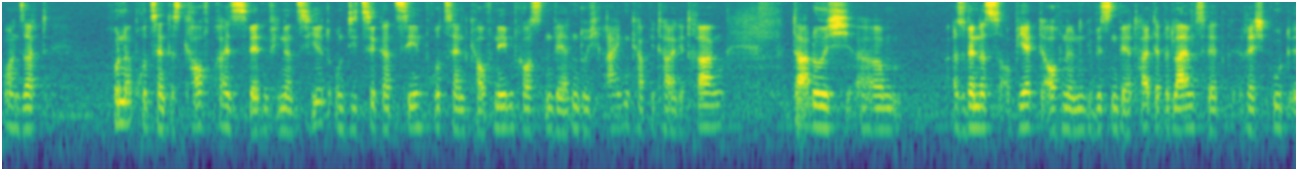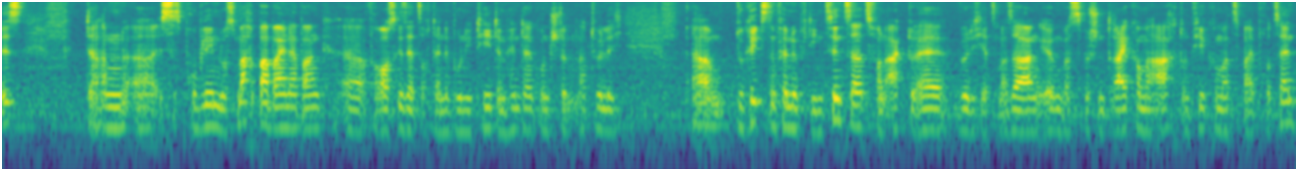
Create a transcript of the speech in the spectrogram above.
wo man sagt, 100% des Kaufpreises werden finanziert und die ca. 10% Kaufnebenkosten werden durch Eigenkapital getragen. Dadurch, ähm, also wenn das Objekt auch einen gewissen Wert hat, der Beleihungswert recht gut ist, dann äh, ist es problemlos machbar bei einer Bank, äh, vorausgesetzt auch deine Bonität im Hintergrund stimmt natürlich. Ähm, du kriegst einen vernünftigen Zinssatz von aktuell, würde ich jetzt mal sagen, irgendwas zwischen 3,8 und 4,2 Prozent.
